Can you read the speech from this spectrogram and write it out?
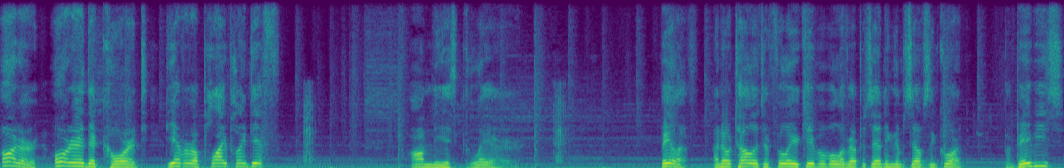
Order! Order the court! Do you have a reply, plaintiff? Omnious glare. Bailiff, I know toddlers are fully capable of representing themselves in court, but babies?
